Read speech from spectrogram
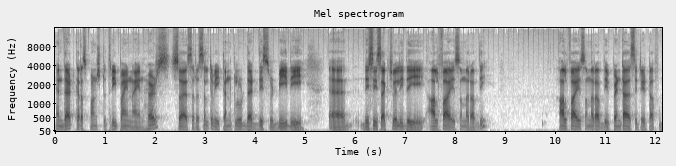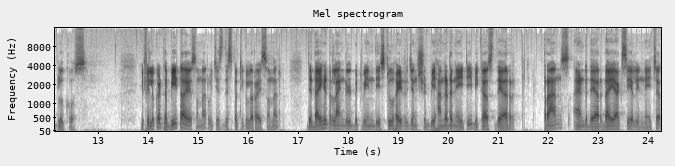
and that corresponds to 3.9 hertz. So as a result we conclude that this would be the uh, this is actually the alpha isomer of the alpha isomer of the pentaacetate of glucose. If you look at the beta isomer, which is this particular isomer, the dihedral angle between these two hydrogens should be 180 because they are trans and they are diaxial in nature.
